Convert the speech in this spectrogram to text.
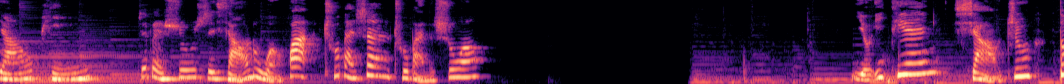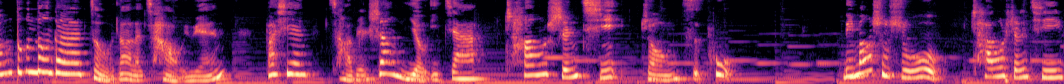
瑶萍。这本书是小鲁文化出版社出版的书哦。有一天，小猪咚咚咚的走到了草原，发现草原上有一家超神奇种子铺。狸猫叔叔，超神奇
